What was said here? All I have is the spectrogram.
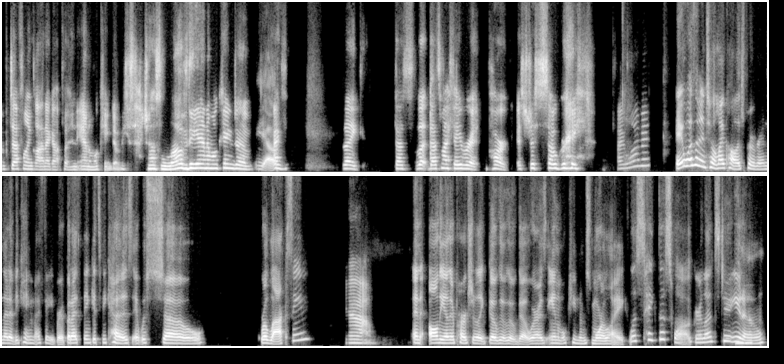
I'm definitely glad I got put in Animal Kingdom because I just love the Animal Kingdom. Yeah. I like that's that's my favorite park. It's just so great. I love it. It wasn't until my college program that it became my favorite, but I think it's because it was so relaxing Yeah. and all the other parks are like go go go go whereas Animal Kingdom's more like let's take this walk or let's do, you Mhm. know.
